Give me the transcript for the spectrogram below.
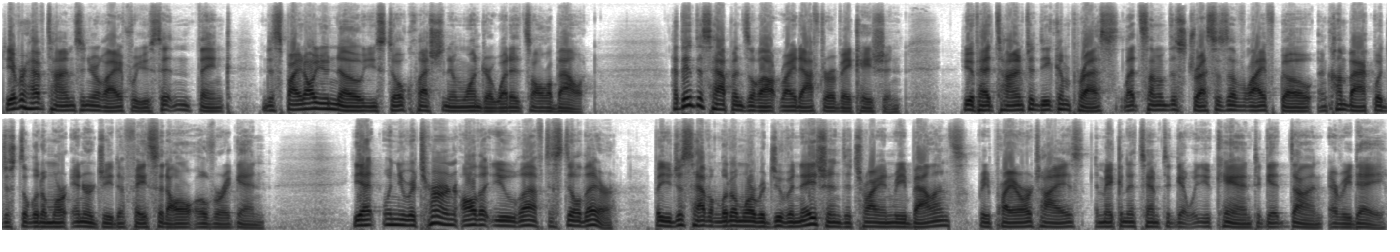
Do you ever have times in your life where you sit and think, and despite all you know, you still question and wonder what it's all about? I think this happens a lot right after a vacation. You have had time to decompress, let some of the stresses of life go, and come back with just a little more energy to face it all over again. Yet, when you return, all that you left is still there but you just have a little more rejuvenation to try and rebalance, reprioritize, and make an attempt to get what you can to get done every day.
